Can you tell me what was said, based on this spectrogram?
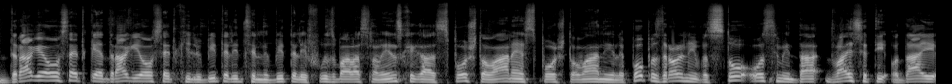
Drage offsetke, dragi offsetki, ljubitelice in ljubitelji futbola slovenskega, spoštovane, spoštovani, lepo pozdravljeni v 128. oddaji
